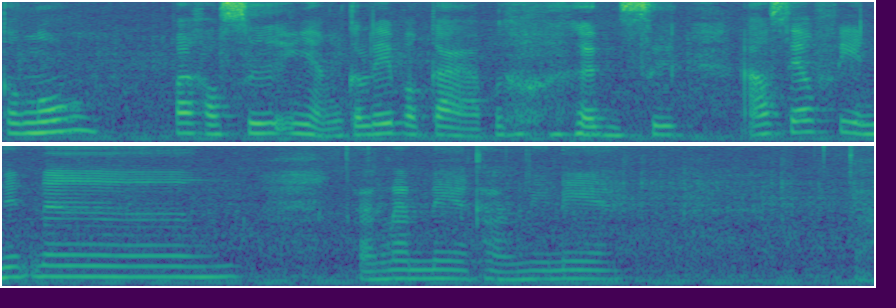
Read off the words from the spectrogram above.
ก็งงว่าเขาซื้ออหย่างก็เลยบ่กล้าเพิ่นซื้อเอาเซลฟี่นิดนึงครั้งนั้นแน่ครั้งนี้แน่จ้ะ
